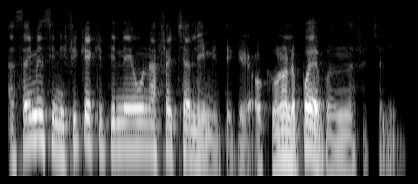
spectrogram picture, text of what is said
assignment significa que tiene una fecha límite, creo, o que uno le puede poner una fecha límite.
